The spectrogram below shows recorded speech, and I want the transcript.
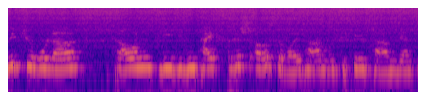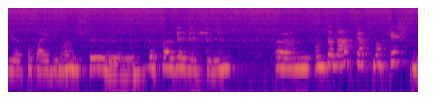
Südtiroler Frauen, die diesen Teig frisch ausgerollt haben und gefüllt haben, während wir vorbeigingen. Und schön. Das war sehr, sehr schön. Ähm, und danach gab es noch Kästen,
